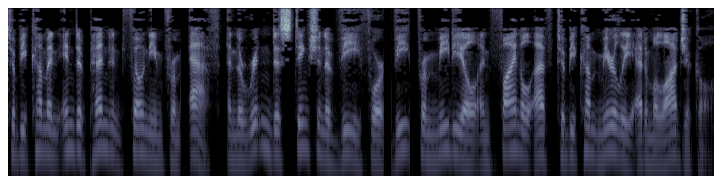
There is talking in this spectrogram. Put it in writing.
to become an independent phoneme from f, and the written distinction of v for v from medial and final f to become merely etymological.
